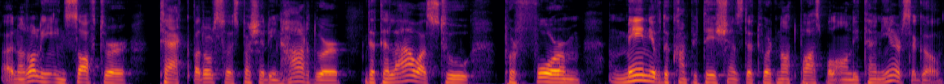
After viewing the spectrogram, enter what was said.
uh, not only in software tech, but also especially in hardware, that allow us to perform many of the computations that were not possible only 10 years ago.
